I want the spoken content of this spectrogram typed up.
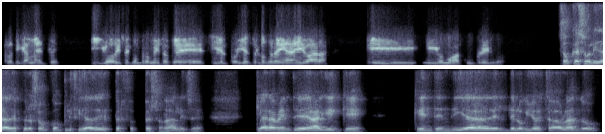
prácticamente y yo hice compromiso que si el proyecto lo tenía Ibarra y, y, íbamos a cumplirlo. Son casualidades, pero son complicidades personales. ¿eh? Claramente alguien que, que entendía de, de, lo que yo estaba hablando,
